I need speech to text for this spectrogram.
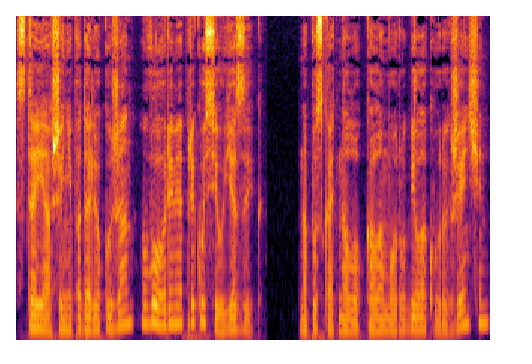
Стоявший неподалеку Жан вовремя прикусил язык. Напускать на лоб каламору белокурых женщин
